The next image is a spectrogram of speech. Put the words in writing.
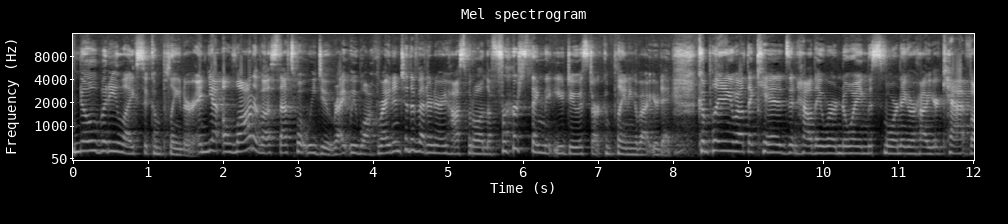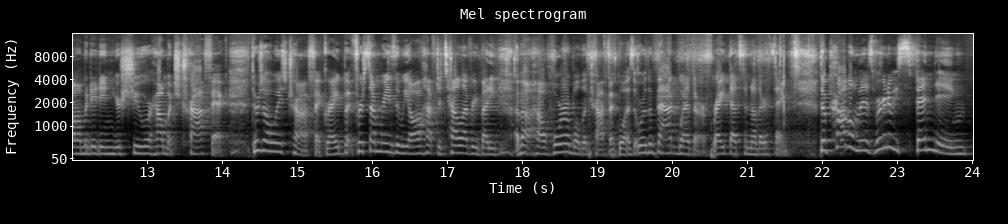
Nobody likes a complainer. And yet, a lot of us, that's what we do, right? We walk right into the veterinary hospital, and the first thing that you do is start complaining about your day, complaining about the kids and how they were annoying this morning, or how your cat vomited in your shoe, or how much traffic. There's always traffic, right? But for some reason, we all have to tell everybody about how horrible the traffic was or the bad weather, right? That's another thing. The problem is, we're going to be spending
